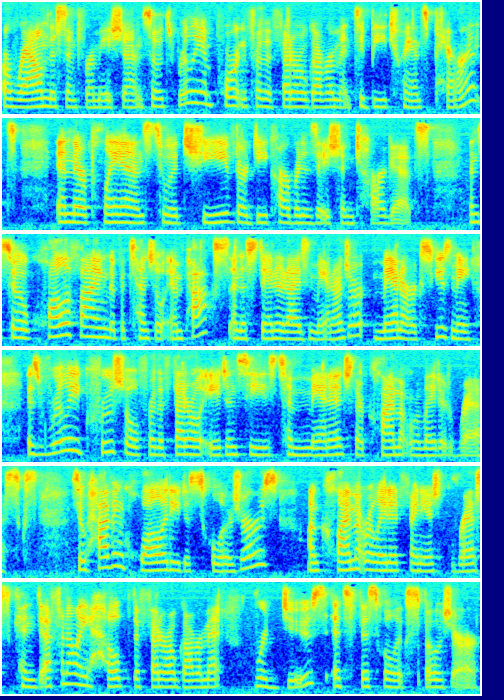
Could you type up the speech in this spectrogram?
around this information. So it's really important for the federal government to be transparent in their plans to achieve their decarbonization targets. And so qualifying the potential impacts in a standardized manager, manner, excuse me, is really crucial for the federal agencies to manage their climate related risks. So having quality disclosures on climate related financial risk can definitely help the federal government reduce its fiscal exposure.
